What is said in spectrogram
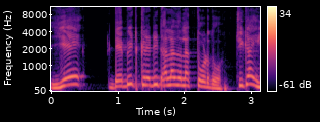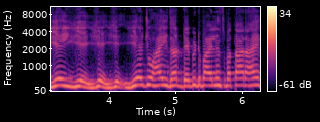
ये डेबिट क्रेडिट अलग अलग तोड़ दो। ठीक है? ये ये ये ये ये जो है, इधर डेबिट बैलेंस बता रहा है।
